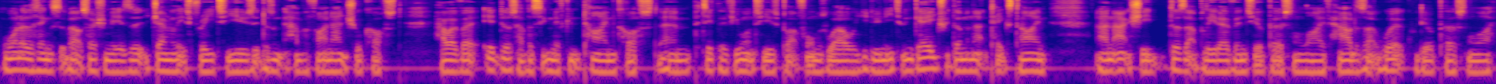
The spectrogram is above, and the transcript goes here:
one of the things about social media is that generally it's free to use. It doesn't have a financial cost. However, it does have a significant time cost, um, particularly if you want to use platforms well. You do need to engage with them, and that takes time. And actually, does that bleed over into your personal life? How does that work with your personal life?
